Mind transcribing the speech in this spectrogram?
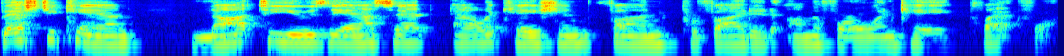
best you can not to use the asset allocation fund provided on the 401k platform.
